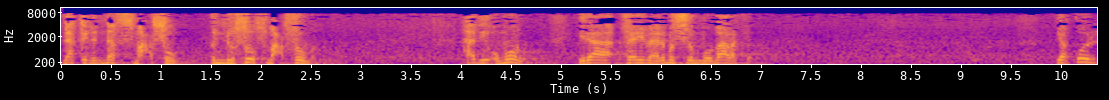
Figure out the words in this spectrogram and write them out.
لكن النص معصوم النصوص معصومة. هذه أمور إذا فهمها المسلم مباركة. يقول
